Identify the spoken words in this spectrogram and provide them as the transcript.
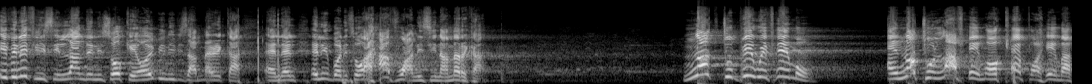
Even if he's in London, it's okay. Or even if it's America, and then anybody say, oh, I have one, it's in America. Not to be with him oh, and not to love him or care for him. uh,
